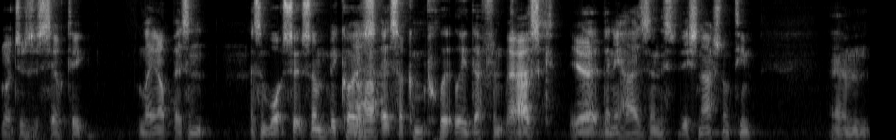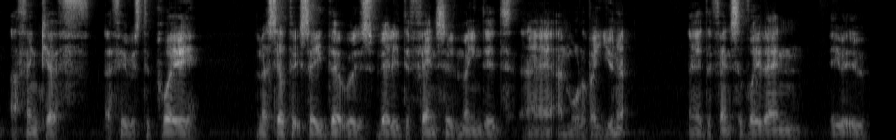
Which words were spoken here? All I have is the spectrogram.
Rodgers' Celtic lineup isn't isn't what suits him because Uh-huh. it's a completely different It is, task yeah. than he has in the Swedish national team. Um, I think if if he was to play in a Celtic side that was very defensive minded uh, and more of a unit uh, defensively, then he, he, would-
